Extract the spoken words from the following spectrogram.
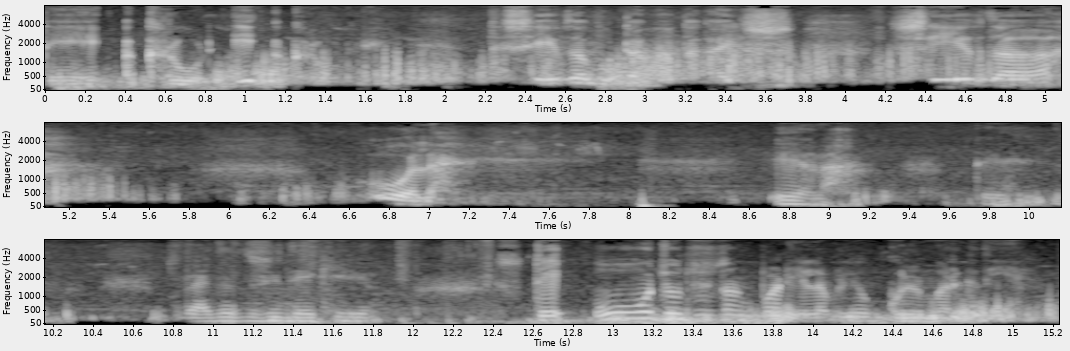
ਤੇ ਅਖਰੋਟ, ਇਹ ਅਖਰੋਟ ਨੇ। ਤੇ ਸੇਬ ਦਾ ਬੂਟਾ ਹੁੰਦਾ ਗਾਇਸ ਸੇਬ ਦਾ ਉਹ ਵਾਲਾ ਇਹ ਵਾਲਾ। ਤੇ ਵੈਦਰ ਤੁਸੀਂ ਦੇਖ ਹੀ ਰਹੇ ਹੋ। ਤੇ ਉਹ ਜੋ ਤੁਸੀਂ ਤੁਹਾਨੂੰ ਪਹਾੜੀ ਲੱਭ ਰਹੀ ਹੋ, ਗੁਲਮਰਗ ਦੀ ਹੈ।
